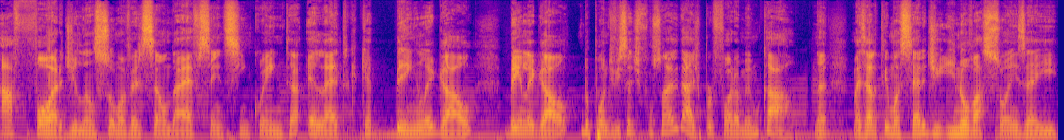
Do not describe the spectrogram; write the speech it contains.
a Ford lançou uma versão da F-150 elétrica que é bem legal, bem legal do ponto de vista de funcionalidade, por fora é o mesmo carro, né? Mas ela tem uma série de inovações aí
